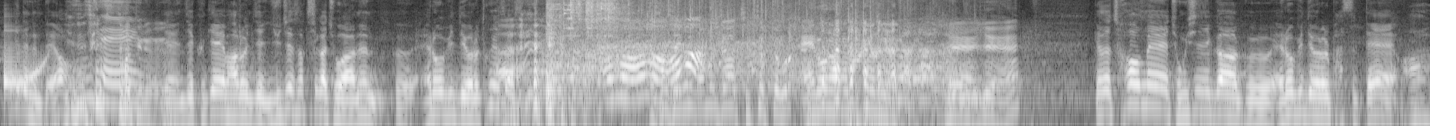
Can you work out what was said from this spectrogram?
하게 됐는데요. 인생 네. 스터디를. 예, 이제 그게 바로 이제 유재석 씨가 좋아하는 그 에로 비디오를 통해서였습니다. 선생님 너무 저 직접적으로 에러라는 표현을. 예, 예. 그래서 처음에 종신이가 그 에로 비디오를 봤을 때 아,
